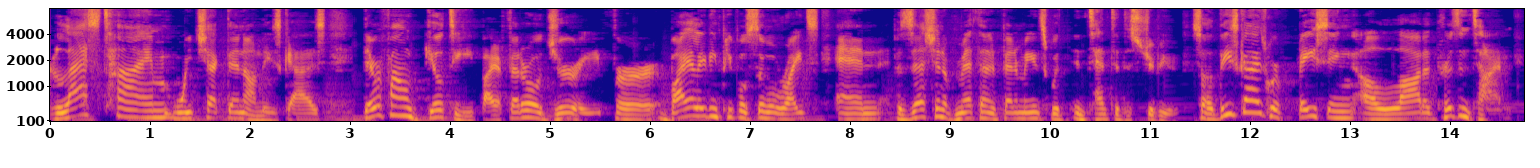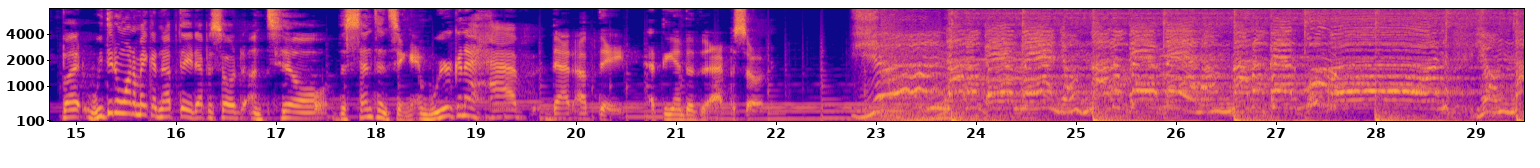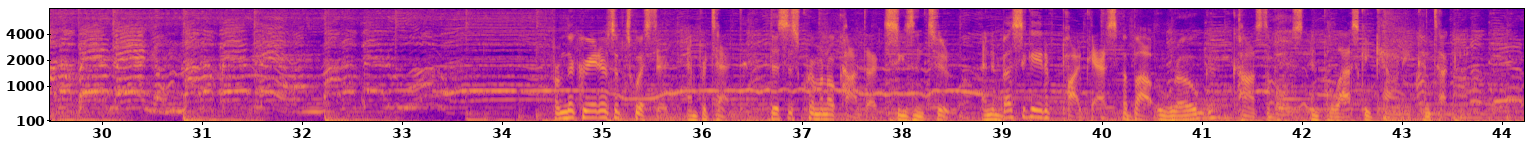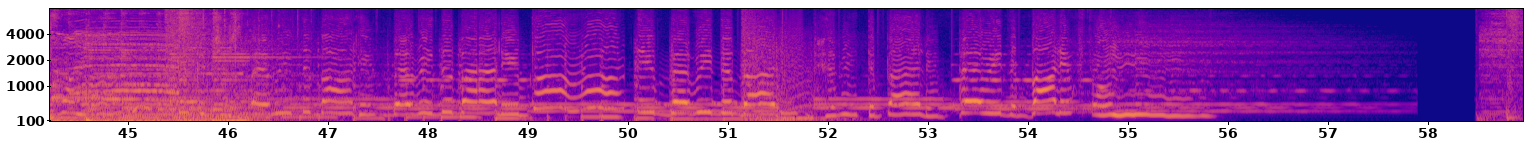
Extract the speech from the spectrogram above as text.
Last time we checked in on these guys, they were found guilty by a federal jury for violating people's civil rights and possession of methamphetamines with intent to distribute. So these guys were facing a lot of prison time. But we didn't want to make an update episode until the sentencing, and we're going to have that update at the end of the episode. You're not a From the creators of Twisted and Pretend, this is Criminal Conduct Season 2, an investigative podcast about rogue constables in Pulaski County, Kentucky. Bury the body, bury the body, body, bury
